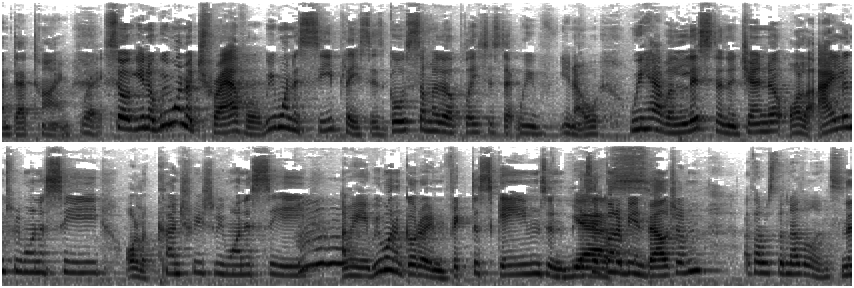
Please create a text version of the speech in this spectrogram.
at that time. Right. So, you know, we want to travel, we want to see places, go some of the places that we've, you know, we have a list and agenda, all the islands we want to see, all the countries we want to see. I mean, we want to go to Invictus Games, and is it going to be in Belgium? I thought it was the Netherlands. the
